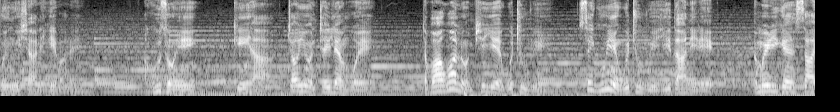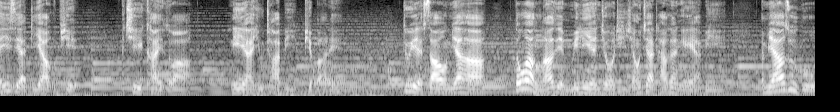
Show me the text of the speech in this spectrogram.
ဝင်ငွေရှာနေခဲ့ပါတယ်။အခုဆိုရင်ကင်းဟာကြောင်းရွံ့ထိတ်လန့်ပွဲတဘာဝလွန်ဖြစ်ရဲ့ဝိထုတွေစိတ်ကူးရင်ဝိထုတွေရေးသားနေတဲ့အမေရိကန်စာရေးဆရာတယောက်အဖြစ်အခြေခိုင်စွာ နေရာယူထားပြီးဖြစ်ပါတယ်။သူ့ရဲ့စာအုပ်များဟာ350မီလီယံကျော်အထိရောင်းချထားခံခဲ့ရပြီးအများစုကို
